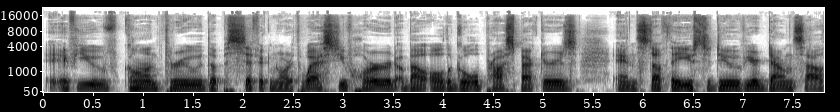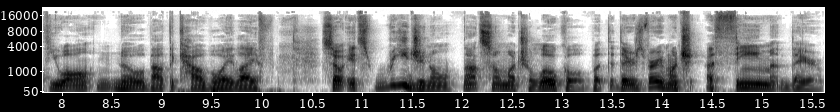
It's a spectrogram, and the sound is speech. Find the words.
if you've gone through the Pacific Northwest, you've heard about all the gold prospectors and stuff they used to do. If you're down south, you all know about the cowboy life. So it's regional, not so much local, but there's very much a theme there.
